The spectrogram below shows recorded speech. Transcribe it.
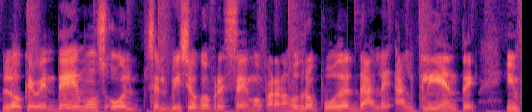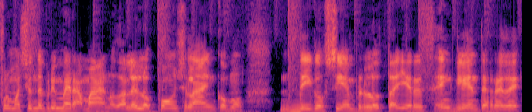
lo que vendemos o el servicio que ofrecemos para nosotros poder darle al cliente información de primera mano, darle los punchline como digo siempre en los talleres en clientes RD.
